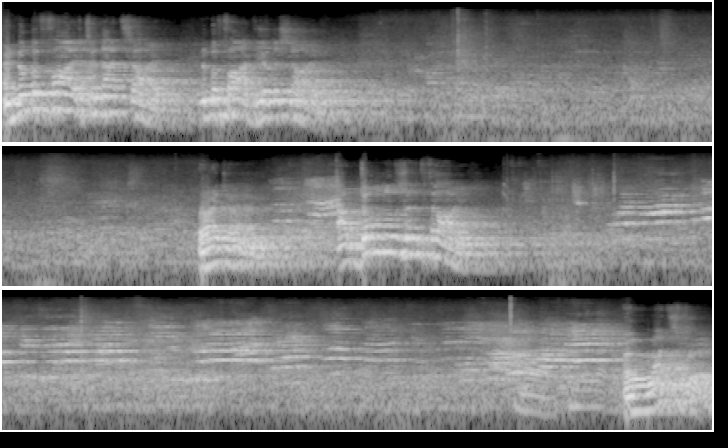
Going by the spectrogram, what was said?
And number five to that side. Number five, the other side. Right, gentlemen abdominals and thighs. Lat spread.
